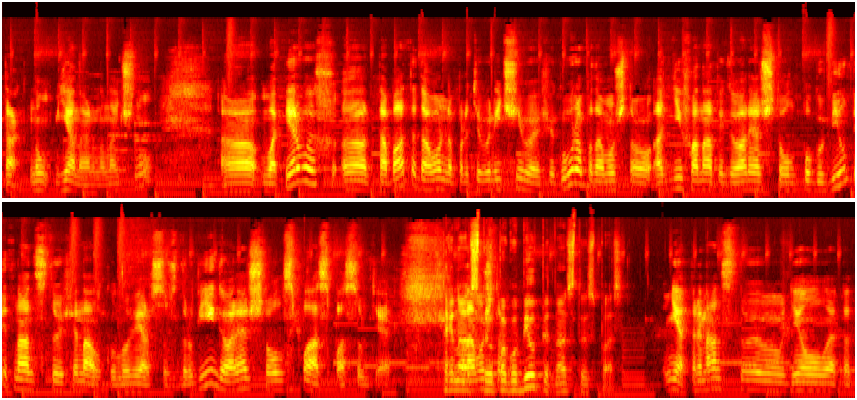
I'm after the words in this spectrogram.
так, ну, я, наверное, начну. А, во-первых, Табата довольно противоречивая фигура, потому что одни фанаты говорят, что он погубил 15-ю финалку, ну, Versus, другие говорят, что он спас, по сути. 13-ю что... погубил, 15-ю спас. Нет, 13-ю делал этот...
